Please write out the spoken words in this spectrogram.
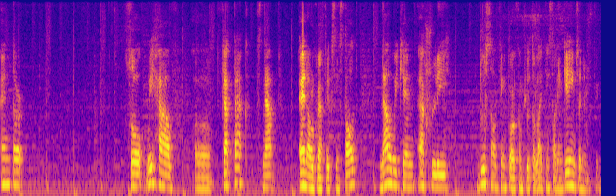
enter. So we have uh, Flatpak, Snap, and our graphics installed. Now we can actually do something to our computer, like installing games and everything.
